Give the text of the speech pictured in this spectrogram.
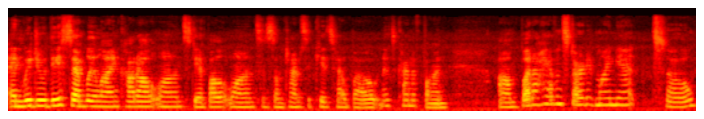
And we do the assembly line, cut all at once, stamp all at once, and sometimes the kids help out, and it's kind of fun. Um, but I haven't started mine yet, so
